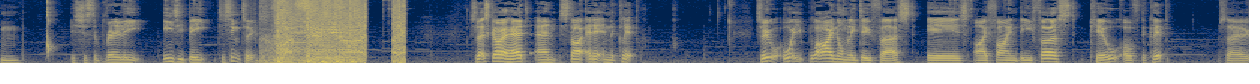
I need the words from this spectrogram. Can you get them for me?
boom. It's just a really easy beat to sing to. So let's go ahead and start editing the clip. So what what I normally do first is I find the first kill of the clip so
